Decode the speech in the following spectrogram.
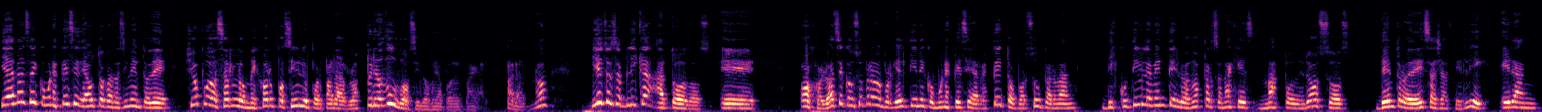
Y además hay como una especie de autoconocimiento de yo puedo hacer lo mejor posible por pararlos, pero dudo si los voy a poder pagar, parar, ¿no? Y esto se aplica a todos. Eh, ojo, lo hace con Superman porque él tiene como una especie de respeto por Superman. Discutiblemente los dos personajes más poderosos dentro de esa Justice League eran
